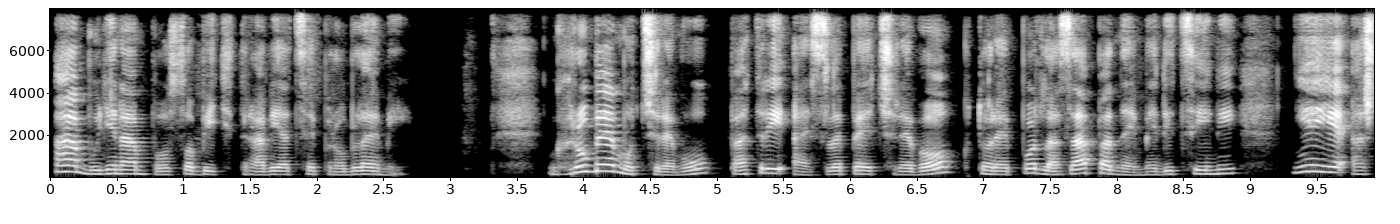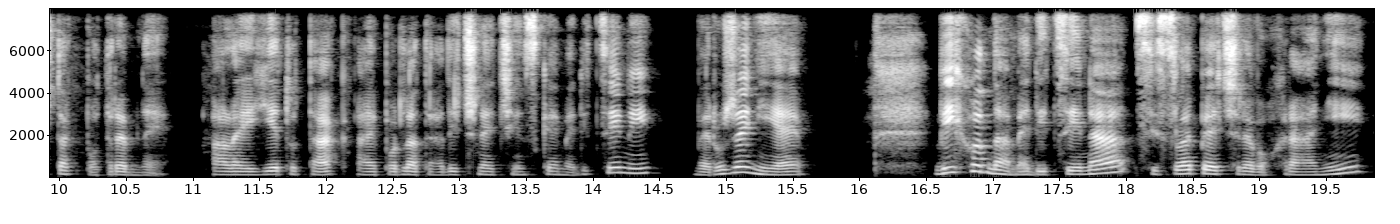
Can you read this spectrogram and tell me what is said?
a bude nám pôsobiť traviace problémy. K hrubému črevu patrí aj slepé črevo, ktoré podľa západnej medicíny nie je až tak potrebné. Ale je to tak aj podľa tradičnej čínskej medicíny? Veru, že nie. Východná medicína si slepé črevo chráni,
